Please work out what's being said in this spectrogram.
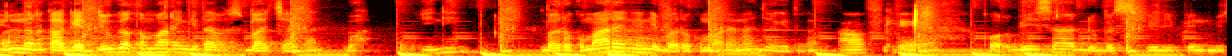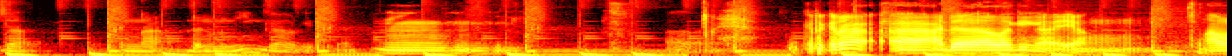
Bener kaget juga kemarin kita pas baca kan. Wah ini baru kemarin ini baru kemarin aja gitu kan. Oke. Kok bisa dubes Filipin bisa kena dan meninggal gitu kan. Hmm. Kira-kira eh, ada lagi nggak yang hal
